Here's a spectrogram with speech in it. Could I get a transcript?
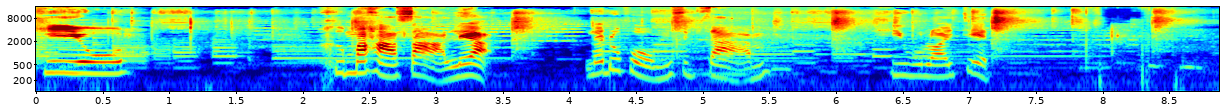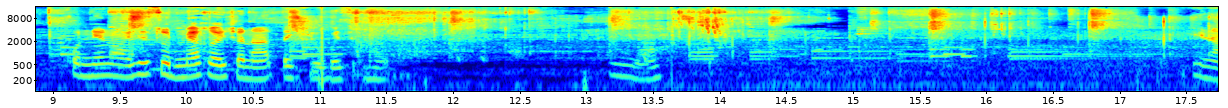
คิว คือมหาศาลเลยอะแล้วดูผมสิบสามคิวร้อยเจ็ดคนนี้น้อยที่สุดไม่เคยชนะ แต่คิวไปสิบหกนี่นะ นี่น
